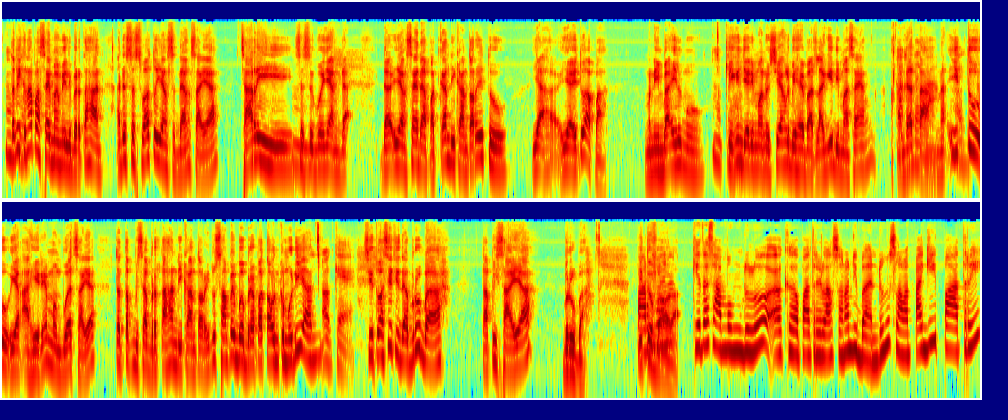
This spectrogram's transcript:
Tapi kenapa saya memilih bertahan? Ada sesuatu yang sedang saya cari, Mm. sesungguhnya yang da- da- yang saya dapatkan di kantor itu. Ya, yaitu apa? Menimba ilmu. Oke. Ingin jadi manusia yang lebih hebat lagi di masa yang akan datang. datang. Nah, itu yang akhirnya membuat saya tetap bisa bertahan di kantor itu sampai beberapa tahun kemudian. Oke. Situasi tidak berubah, tapi saya berubah. Pak itu Mbak Ola. kita sambung dulu eh, ke Patri Laksono di Bandung. Selamat pagi, Patri.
